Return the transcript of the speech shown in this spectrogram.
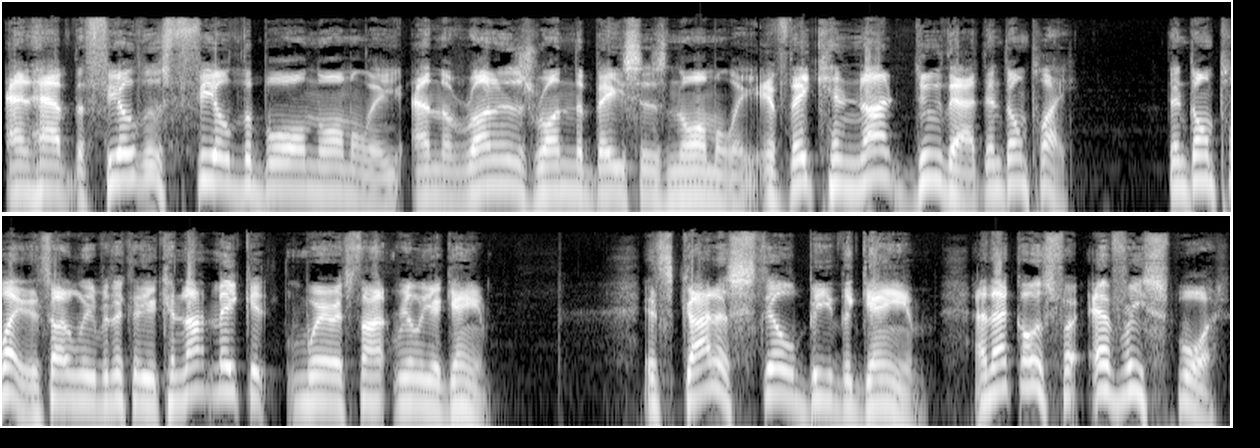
and have the fielders field the ball normally and the runners run the bases normally, if they cannot do that, then don't play. Then don't play. It's utterly ridiculous. You cannot make it where it's not really a game. It's got to still be the game. And that goes for every sport.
